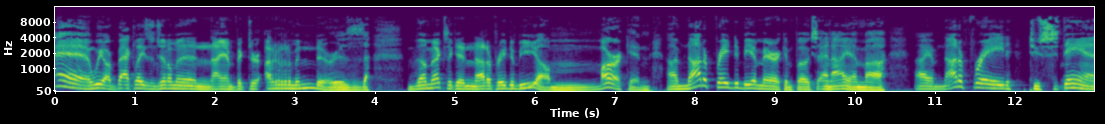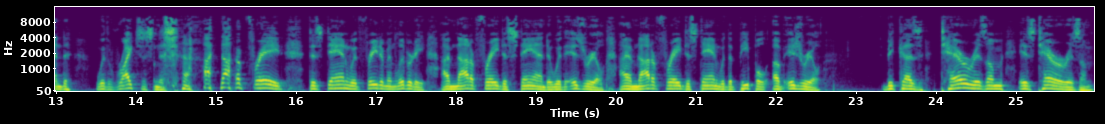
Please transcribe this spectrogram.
And we are back, ladies and gentlemen. I am Victor Armendariz, the Mexican, not afraid to be American. I'm not afraid to be American, folks, and I am, uh, I am not afraid to stand with righteousness. I'm not afraid to stand with freedom and liberty. I'm not afraid to stand with Israel. I am not afraid to stand with the people of Israel because terrorism is terrorism.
